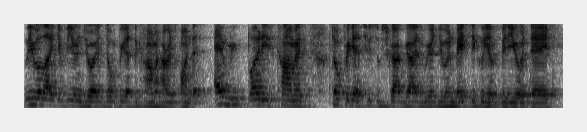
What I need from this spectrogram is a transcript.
leave a like if you enjoyed don't forget to comment I respond to everybody's comments don't forget to subscribe guys we are doing basically a video a day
